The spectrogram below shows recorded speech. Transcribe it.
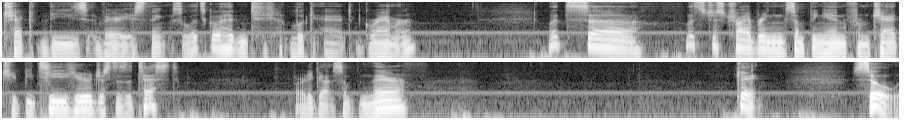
check these various things. So let's go ahead and look at grammar. Let's uh, let's just try bringing something in from ChatGPT here just as a test. I've already got something there. Okay. So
